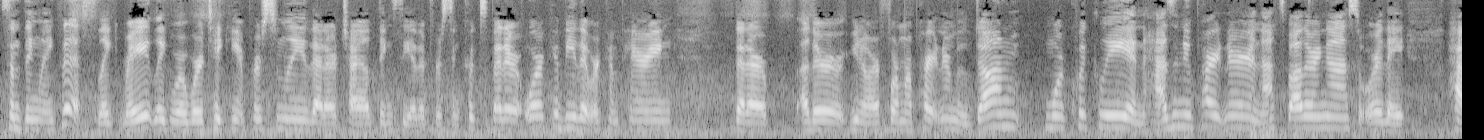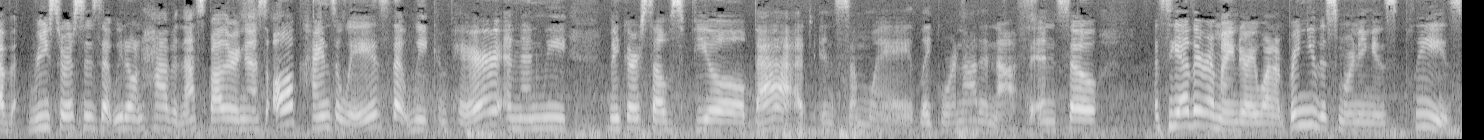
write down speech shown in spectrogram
something like this like right like where we're taking it personally that our child thinks the other person cooks better or it could be that we're comparing that our other you know our former partner moved on more quickly and has a new partner and that's bothering us or they have resources that we don't have and that's bothering us. All kinds of ways that we compare and then we make ourselves feel bad in some way like we're not enough. And so that's the other reminder i want to bring you this morning is please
